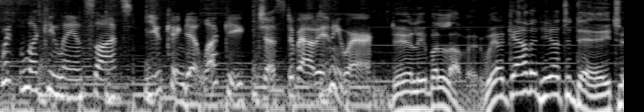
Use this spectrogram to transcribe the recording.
With lucky landslots, you can get lucky just about anywhere. Dearly beloved, we are gathered here today to.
